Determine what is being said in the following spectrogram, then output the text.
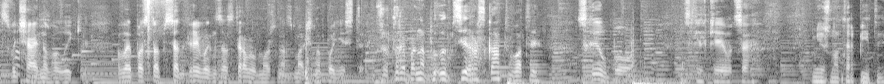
звичайно великі. Але по 150 гривень за страву можна смачно поїсти. Вже треба на пилипці розкатувати схил, бо скільки оце міжно терпіти.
